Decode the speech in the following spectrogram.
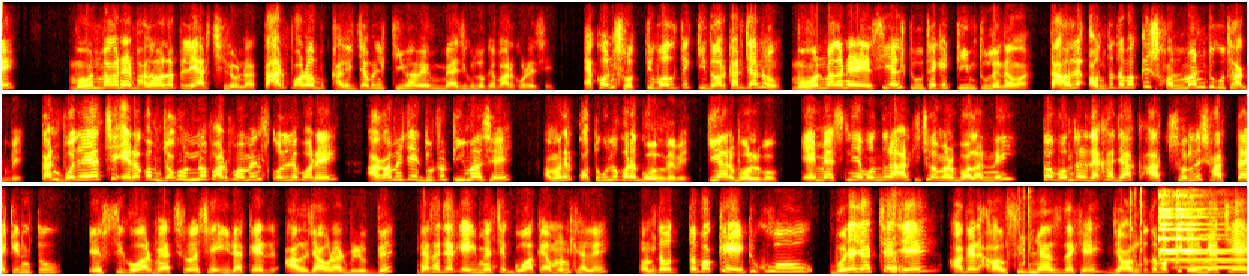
মোহনবাগানের ভালো ভালো প্লেয়ার ছিল না। তারপরও খালিদ জামিল কীভাবে ম্যাচগুলোকে বার করেছে? এখন সত্যি বলতে কি দরকার জানো? মোহনবাগানের এসিএল টু থেকে টিম তুলে নেওয়া। তাহলে অন্ততপক্ষে সম্মানটুকু থাকবে। কারণ বোঝা যাচ্ছে এরকম জঘন্য পারফরমেন্স করলে পরে আগামী যে দুটো টিম আছে, আমাদের কতগুলো করে গোল দেবে? কি আর বলব? এই ম্যাচ নিয়ে বন্ধুরা আর কিছু আমার বলার নেই। তো বন্ধুরা দেখা যাক, আজ সন্ধ্যে সাতটায় কিন্তু এফসি গোয়ার ম্যাচ রয়েছে ইরাকের আল জাওরার বিরুদ্ধে। দেখা যাক এই ম্যাচে গোয়া কেমন খেলে। অন্ততপক্ষে এটুকু বোঝা যাচ্ছে যে আগের আলসির ম্যাচ দেখে যে অন্ততপক্ষে এই ম্যাচে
